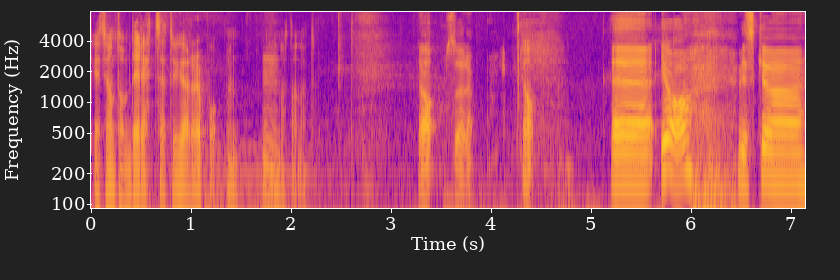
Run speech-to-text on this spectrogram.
vet jag inte om det är rätt sätt att göra det på, men Mm. något annat. Ja, så är det. Ja. Eh, ja, vi ska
